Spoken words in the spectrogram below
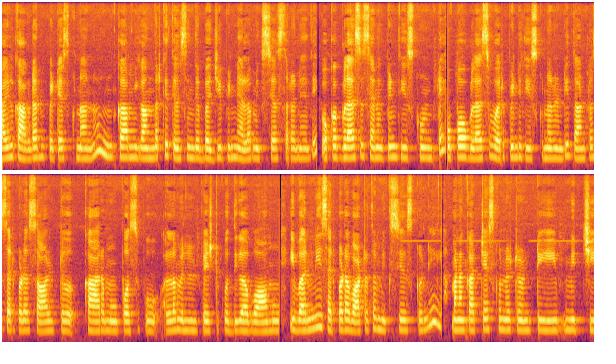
ఆయిల్ కాగడానికి పెట్టేసుకున్నాను. ఇంకా మీకు అందరికీ తెలిసిందే బజ్జీ పిండిని ఎలా మిక్స్ చేస్తారనేది ఒక గ్లాసు శనగపిండి తీసుకుంటే ముప్పో గ్లాసు వరిపిండి తీసుకున్నానండి. దాంట్లో సరిపడా సాల్ట్ కారము పసుపు అల్లం వెల్లుల్లి పేస్ట్ కొద్దిగా వాము ఇవన్నీ సరిపడా వాటర్తో మిక్స్ చేసుకుని మనం కట్ చేసుకున్నటువంటి మిర్చి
